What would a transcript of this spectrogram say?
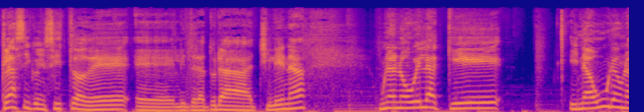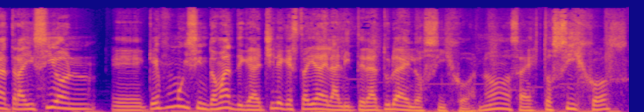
clásico, insisto, de eh, literatura chilena. Una novela que inaugura una tradición eh, que es muy sintomática de Chile, que es esta idea de la literatura de los hijos, ¿no? O sea, estos hijos,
